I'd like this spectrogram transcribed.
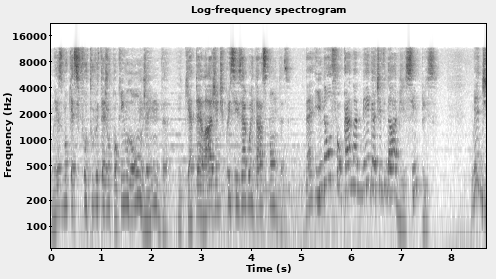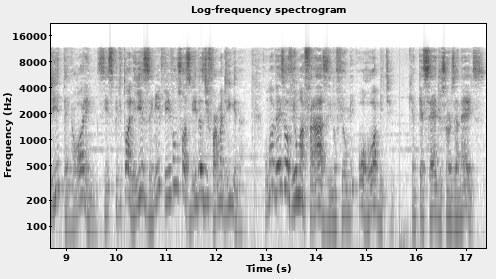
Mesmo que esse futuro esteja um pouquinho longe ainda, e que até lá a gente precise aguentar as pontas. Né? E não focar na negatividade, simples. Meditem, orem, se espiritualizem e vivam suas vidas de forma digna. Uma vez eu ouvi uma frase no filme O Hobbit, que antecede O Senhor dos Anéis,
